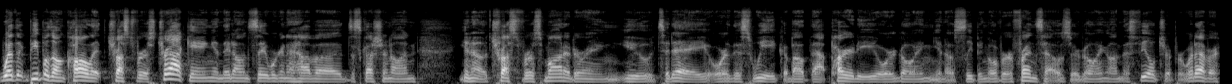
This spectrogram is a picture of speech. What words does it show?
whether people don't call it trust versus tracking and they don't say we're going to have a discussion on you know trust versus monitoring you today or this week about that party or going you know sleeping over a friend's house or going on this field trip or whatever.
